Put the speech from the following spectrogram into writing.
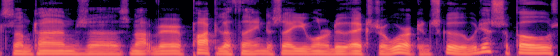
sometimes uh, it's not a very popular thing to say you want to do extra work in school. But just suppose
